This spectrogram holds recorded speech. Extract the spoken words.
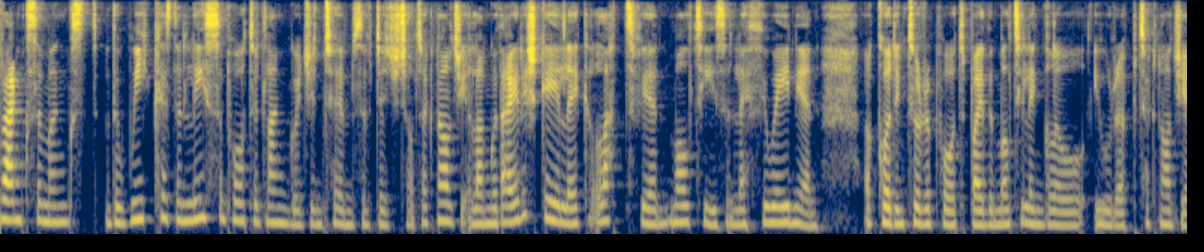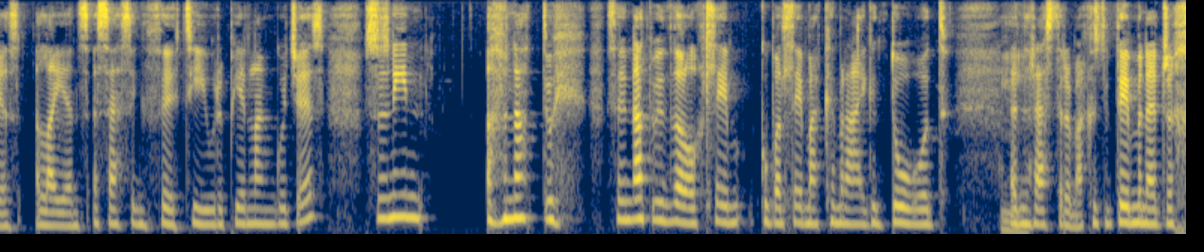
ranks amongst the weakest and least supported language in terms of digital technology, along with Irish Gaelic, Latvian, Maltese and Lithuanian, according to a report by the Multilingual Europe Technology Alliance assessing 30 European languages. So, ni'n ofnadwy, sy'n ofnadwy ddol lle, gwybod lle mae Cymraeg yn dod mm. yn y rhestr yma, cos dwi ddim yn edrych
